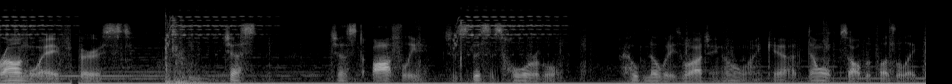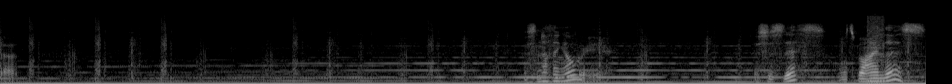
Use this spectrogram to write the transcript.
wrong way first. Just, just awfully. Just, this is horrible. I hope nobody's watching. Oh my god, don't solve the puzzle like that. There's nothing over here. This is this. What's behind this?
